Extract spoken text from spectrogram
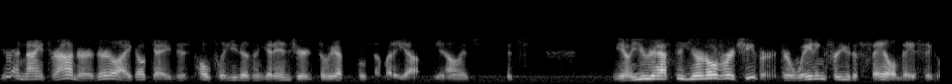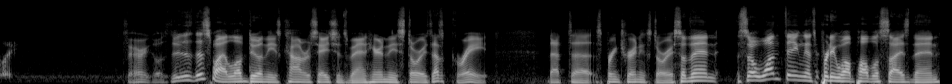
you're a ninth rounder, they're like, okay, just hopefully he doesn't get injured, so we have to move somebody up. You know, it's it's you know, you have to. You're an overachiever. They're waiting for you to fail, basically. Very cool. This, this is why I love doing these conversations, man. Hearing these stories, that's great. That uh, spring training story. So then, so one thing that's pretty well publicized then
